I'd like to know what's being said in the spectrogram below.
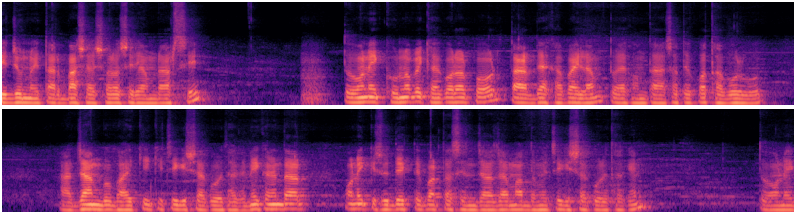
এই জন্যই তার বাসায় সরাসরি আমরা আসছি। তো অনেকক্ষণ অপেক্ষা করার পর তার দেখা পাইলাম তো এখন তার সাথে কথা বলব। আর জানব ভাই কী কী চিকিৎসা করে থাকেন। এখানে তার অনেক কিছু দেখতে পারতাছেন যা যা মাধ্যমে চিকিৎসা করে থাকেন। তো অনেক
